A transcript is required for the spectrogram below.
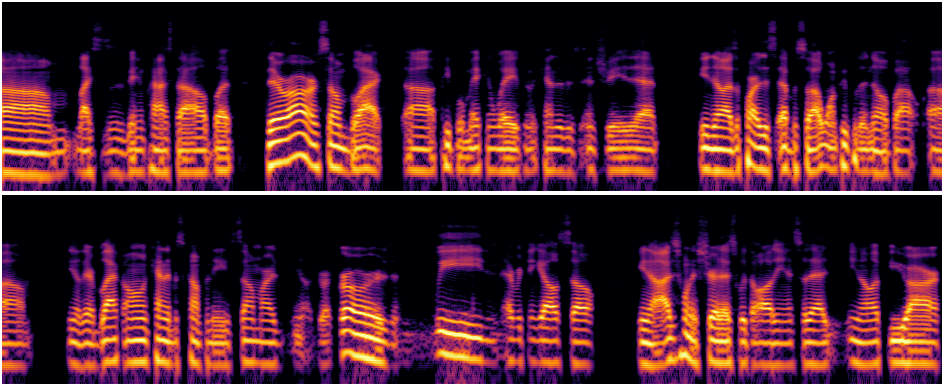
um, licenses being passed out, but there are some black uh, people making waves in the cannabis industry that you know as a part of this episode I want people to know about. Um, you know, they're black owned cannabis companies. Some are, you know, direct growers and weed and everything else. So, you know, I just want to share this with the audience so that, you know, if you are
